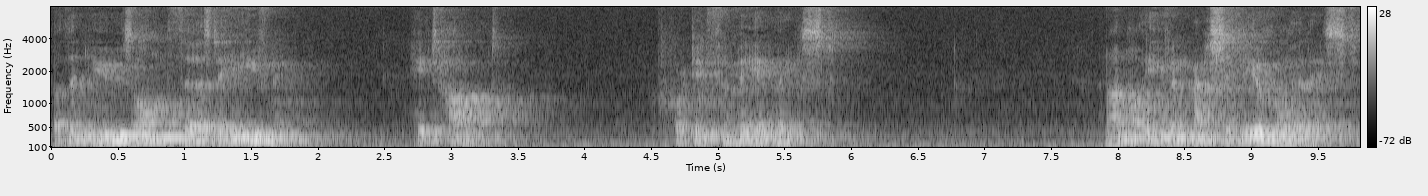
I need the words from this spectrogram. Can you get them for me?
but the news on Thursday evening hit hard, or it did for me at least. And I'm not even massively a royalist.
